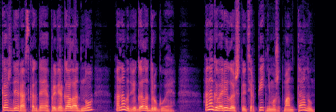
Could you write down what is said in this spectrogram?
Каждый раз, когда я опровергала одно, она выдвигала другое — она говорила, что терпеть не может Монтану,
